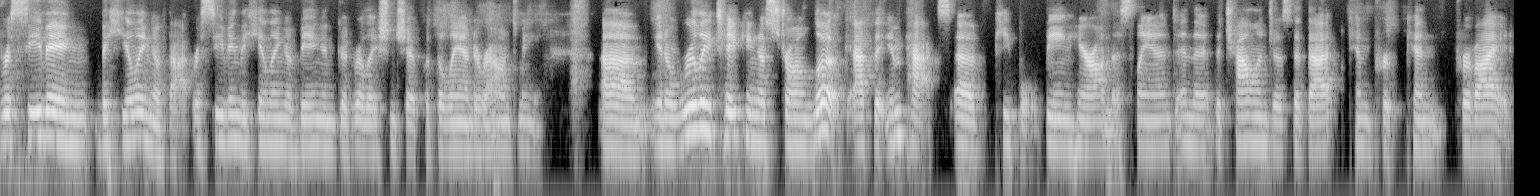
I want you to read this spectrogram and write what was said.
receiving the healing of that, receiving the healing of being in good relationship with the land around me. Um, you know, really taking a strong look at the impacts of people being here on this land and the, the challenges that that can can provide,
